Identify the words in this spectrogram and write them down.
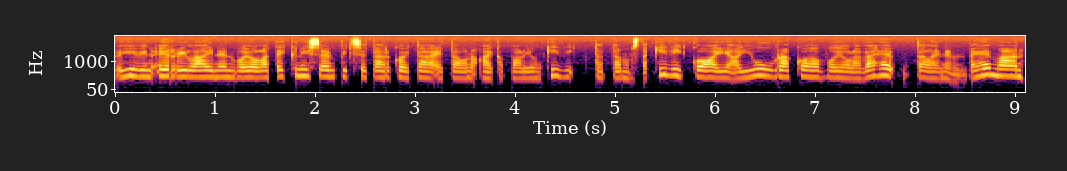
hyvin erilainen, voi olla teknisempi. Se tarkoittaa, että on aika paljon kivi, kivikoa ja juurakoa, voi olla vähe, tällainen vähemmän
